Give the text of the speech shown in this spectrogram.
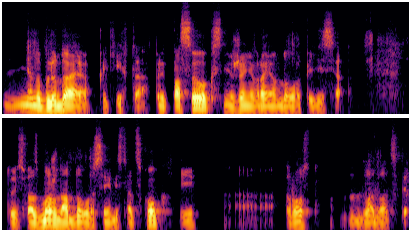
не наблюдаю каких-то предпосылок к снижению в район доллара 50. То есть, возможно, от доллара 70 отскок и а, рост 2.25.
